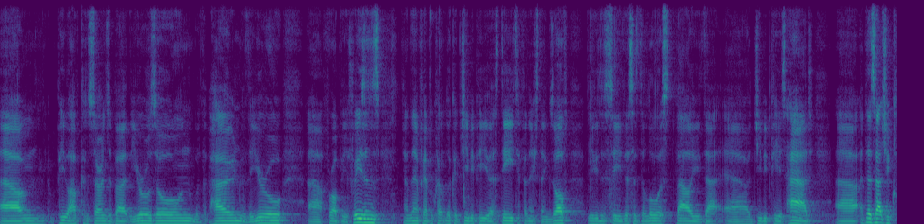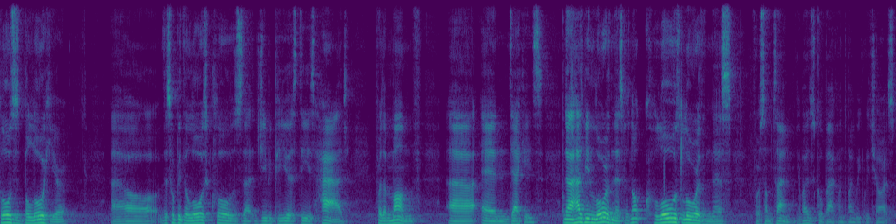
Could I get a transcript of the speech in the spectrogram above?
Um, people have concerns about the eurozone, with the pound, with the euro, uh, for obvious reasons. And then if we have a quick look at GBP USD to finish things off, you can just see this is the lowest value that uh, GBP has had. Uh, this actually closes below here. Uh, this will be the lowest close that GBP USD has had for the month uh, in decades. Now it has been lower than this, but it's not closed lower than this for some time. If I just go back onto my weekly charts,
